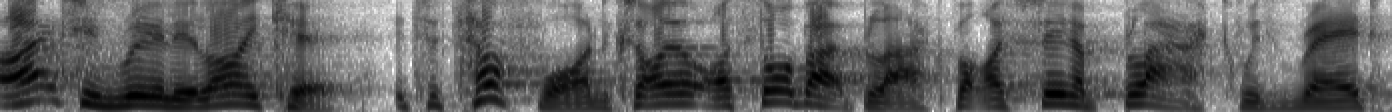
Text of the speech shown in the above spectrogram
I actually really like it. It's a tough one because I, I thought about black, but I've seen a black with red,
